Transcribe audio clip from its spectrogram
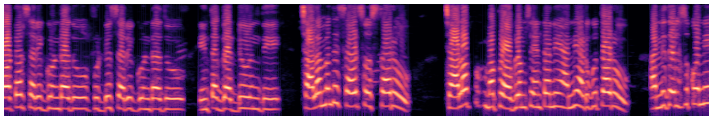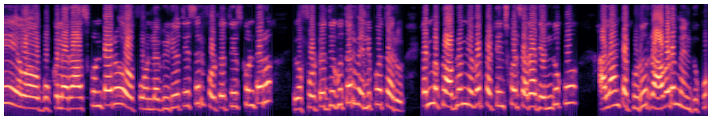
వాటర్ సరిగ్గా ఉండదు ఫుడ్ సరిగ్గా ఉండదు ఇంత గడ్డి ఉంది. చాలా మంది సార్స్ వస్తారు. చాలా మా ప్రాబ్లమ్స్ ఏంటని అన్ని అడుగుతారు. అన్ని తెలుసుకొని బుక్లో రాసుకుంటారు ఫోన్లో వీడియో తీస్తారు ఫోటో తీసుకుంటారు. ఇక ఫోటో దిగుతారు వెళ్ళిపోతారు. కానీ మా ప్రాబ్లమ్ని ఎవరు పట్టించుకోరు సార్. అది ఎందుకు? అలాంటప్పుడు రావడం ఎందుకు?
